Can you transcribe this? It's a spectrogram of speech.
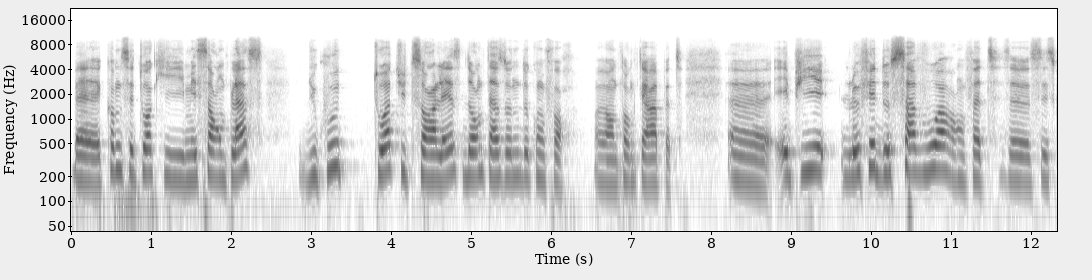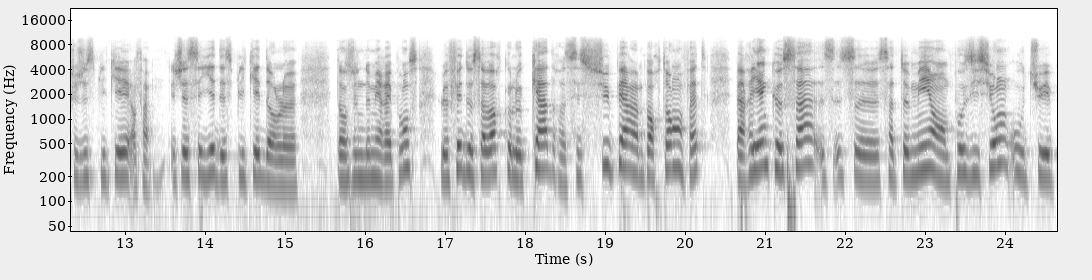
ben, comme c'est toi qui mets ça en place, du coup, toi, tu te sens à l'aise dans ta zone de confort en tant que thérapeute. Euh, et puis le fait de savoir en fait, c'est ce que j'expliquais, enfin j'essayais d'expliquer dans dans une de mes réponses, le fait de savoir que le cadre c'est super important en fait, ben, rien que ça, ça te met en position où tu es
